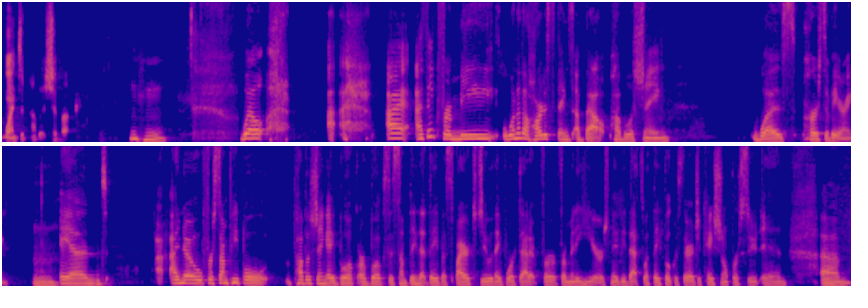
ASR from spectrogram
want to publish a book? Hmm. Well, I I think for me, one of the hardest things about publishing was persevering. Mm. And I know for some people, publishing a book or books is something that they've aspired to do and they've worked at it for for many years. Maybe that's what they focus their educational pursuit in. Um,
